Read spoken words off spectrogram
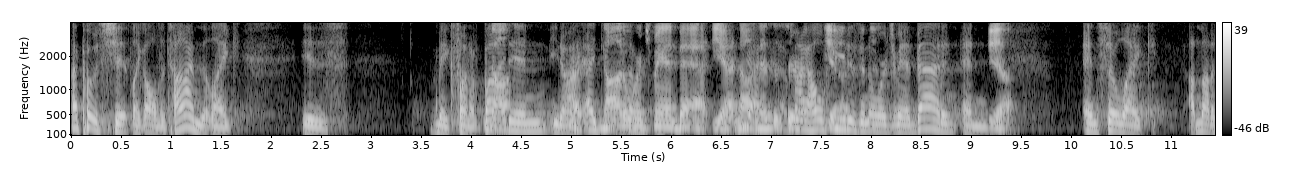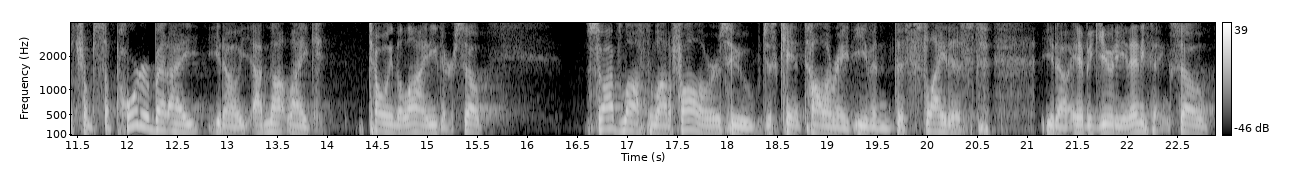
I post shit like all the time that like is make fun of Biden. Not, you know, I, I do not some, orange man bad. Yeah. Not yeah, necessarily. My whole feed yeah. is an orange man bad. And, and, yeah. And so like, I'm not a Trump supporter, but I, you know, I'm not like, toeing the line either. So, so I've lost a lot of followers who just can't tolerate even the slightest, you know, ambiguity in anything. So,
